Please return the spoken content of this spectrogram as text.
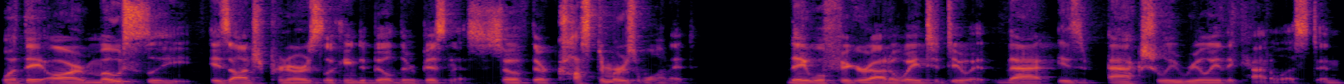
what they are mostly is entrepreneurs looking to build their business. So if their customers want it, they will figure out a way to do it. That is actually really the catalyst. And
